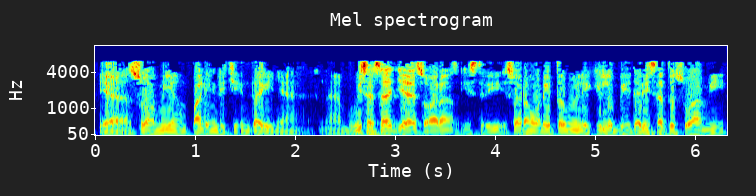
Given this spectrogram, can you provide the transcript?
ya suami yang paling dicintainya nah bisa saja seorang istri seorang wanita memiliki lebih dari satu suami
